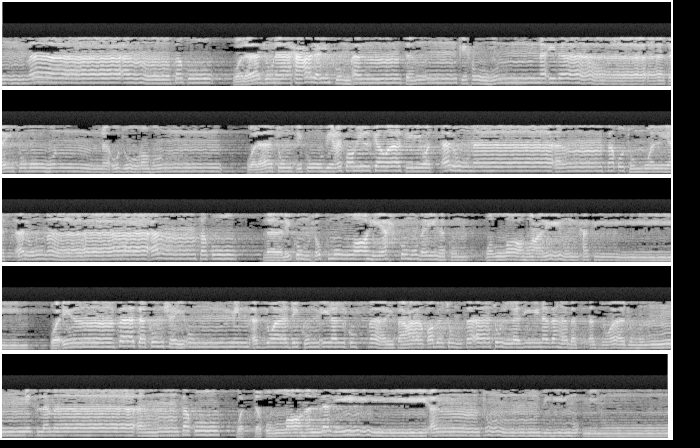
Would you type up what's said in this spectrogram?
عَلَيْكُمْ أَن تَنكِحُوهُنَّ إِذَا آتَيْتُمُوهُنَّ أُجُورَهُنَّ وَلَا تُمْسِكُوا بِعِصَمِ الْكَوَافِرِ وَاسْأَلُوا مَا أَنفَقْتُمْ وَلْيَسْأَلُوا مَا أَنفَقُوا ذَلِكُمْ حُكْمُ اللَّهِ يَحْكُمُ بَيْنَكُمْ وَاللَّهُ عَلِيمٌ حَكِيمٌ. وَإِن فَاتَكُمْ شَيْءٌ مِنْ أَزْوَاجِكُمْ إِلَى الْكُفَّارِ فَعَاقَبْتُمْ فَآتُوا الَّذِينَ ذَهَبَتْ أَزْوَاجُهُم مِثْلَ مَا أَنفَقُوا وَاتَّقُوا اللَّهَ الَّذِي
